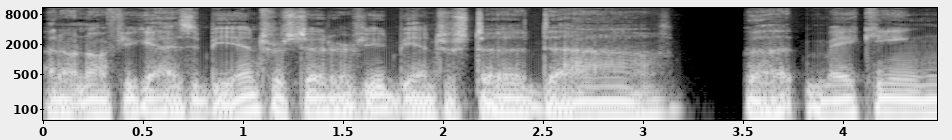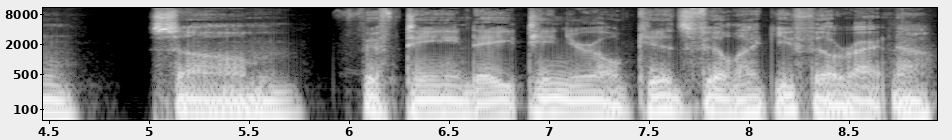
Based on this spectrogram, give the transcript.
I don't know if you guys would be interested or if you'd be interested, uh, but making some 15 to 18 year old kids feel like you feel right now.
